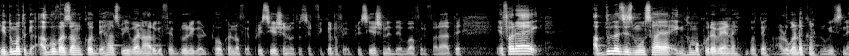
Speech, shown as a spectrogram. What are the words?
ಹಿದುಮತಗೆ ಅಗು ವಜಂಕೊ ದೆಹಾಸ್ ವಿಹವಣ ಹಾರುಗೆ ಫೆಬ್ರವರಿಗೆ ಟೋಕನ್ ಆಫ್ ಎಪ್ರಿಸಿಯೇಷನ್ ಮತ್ತು ಸರ್ಟಿಫಿಕೇಟ್ ಆಫ್ ಎಪ್ರಿಸಿಯೇಷನ್ ದೆವ್ವಾ ಫುರಿ ಫರಾತೆ ಎಫರಾಯ್ ಅಬ್ದುಲ್ ಅಜೀಜ್ ಮೂಸಾಯ ಎಂಹಮ ಕುರವೇಣೆ ಗೊತ್ತೆ ಅಳುಗಂಡ ಕಣ್ಣು ವಿಸ್ನೆ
